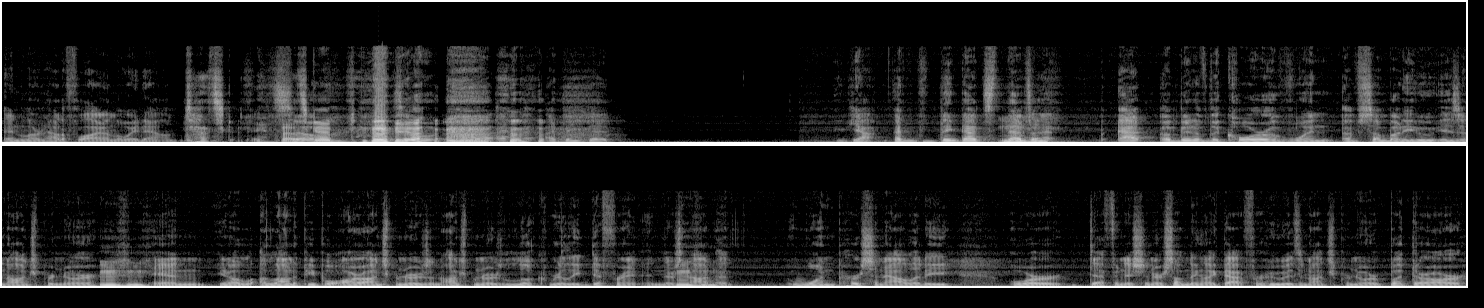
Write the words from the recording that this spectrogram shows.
and learn how to fly on the way down. That's good. And That's so- good. So yeah, I, I think that, yeah, I think that's that's Mhm. at, at a bit of the core of when of somebody who is an entrepreneur. Mhm. And you know, a lot of people are entrepreneurs, and entrepreneurs look really different, and there's Mhm. not a one personality or definition or something like that for who is an entrepreneur, but there are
